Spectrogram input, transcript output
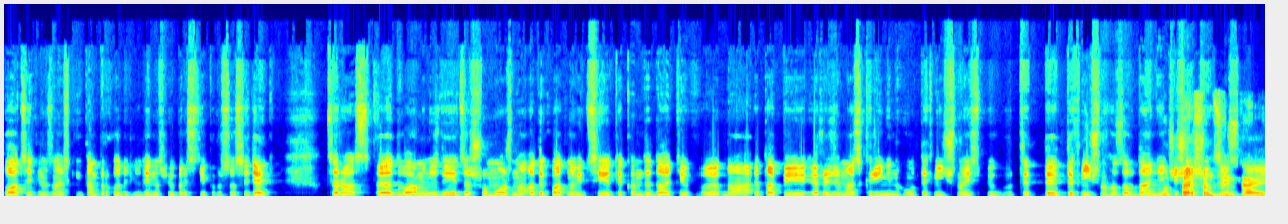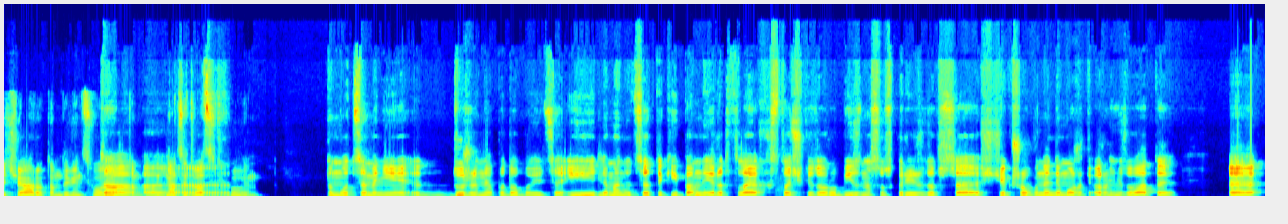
20, не знаю, скільки там приходить людей на співбесіді, просто сидять. Це раз. Е, Два, мені здається, що можна адекватно відсіяти кандидатів е, на етапі резюме скрінінгу технічної спів... те- те- технічного завдання. Ну, чи першим дзвінка HR, там, де він дзвонить, Та, там е, 15-20 е, хвилин. Тому це мені дуже не подобається. І для мене це такий певний редфлег з точки зору бізнесу, скоріш за все, що якщо вони не можуть організувати е,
